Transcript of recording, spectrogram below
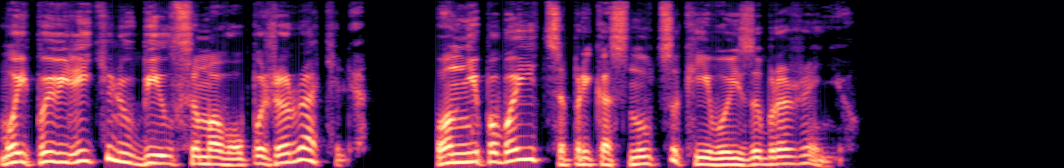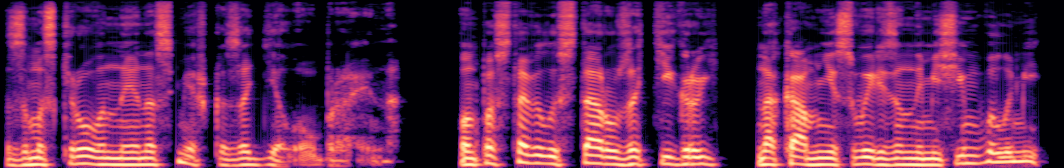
Мой повелитель убил самого пожирателя. Он не побоится прикоснуться к его изображению. Замаскированная насмешка задела у Брайана. Он поставил Истару за тигрой на камне с вырезанными символами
